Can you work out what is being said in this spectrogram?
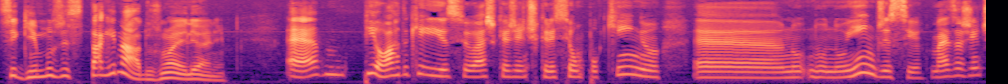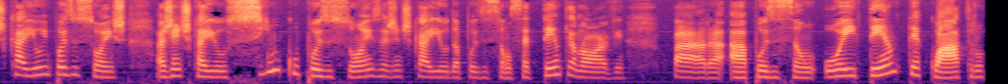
Seguimos estagnados, não é, Eliane? É, pior do que isso. Eu acho que a gente cresceu um pouquinho é, no, no, no, índice, mas a gente caiu em posições. A gente caiu cinco posições, a gente caiu da posição 79 para a posição 84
